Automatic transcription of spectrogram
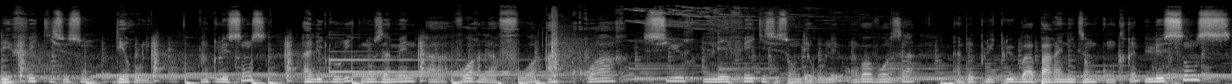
des faits qui se sont déroulés. Donc le sens allégorique nous amène à voir la foi, à croire sur les faits qui se sont déroulés. On va voir ça un peu plus, plus bas par un exemple concret. Le sens,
